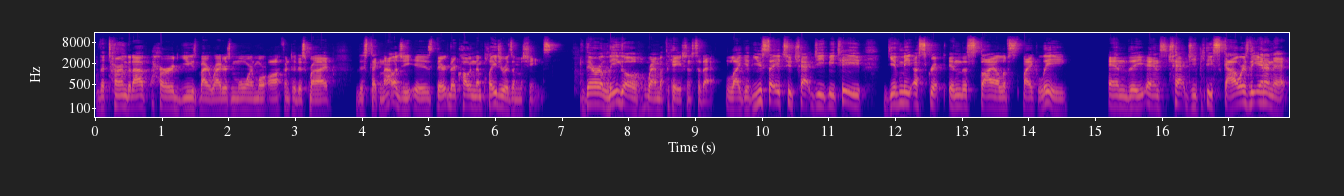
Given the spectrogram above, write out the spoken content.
The term that I've heard used by writers more and more often to describe this technology is they're, they're calling them plagiarism machines. There are legal ramifications to that. Like if you say to ChatGPT, give me a script in the style of Spike Lee, and the and ChatGPT scours the internet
